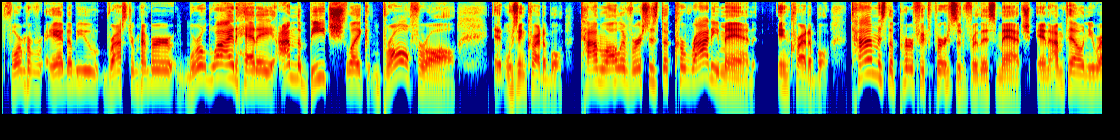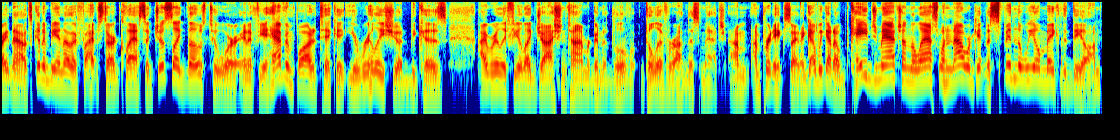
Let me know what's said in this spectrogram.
former AIW roster member worldwide had a on the beach like brawl for all. It was incredible. Tom Lawler versus the Karate Man. Incredible. Tom is the perfect person for this match, and I'm telling you right now, it's going to be another five star classic, just like those two were. And if you haven't bought a ticket, you really should, because I really feel like Josh and Tom are going to del- deliver on this match. I'm I'm pretty excited. Got, we got a cage match on the last one. Now we're getting to spin the wheel, make the deal. I'm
